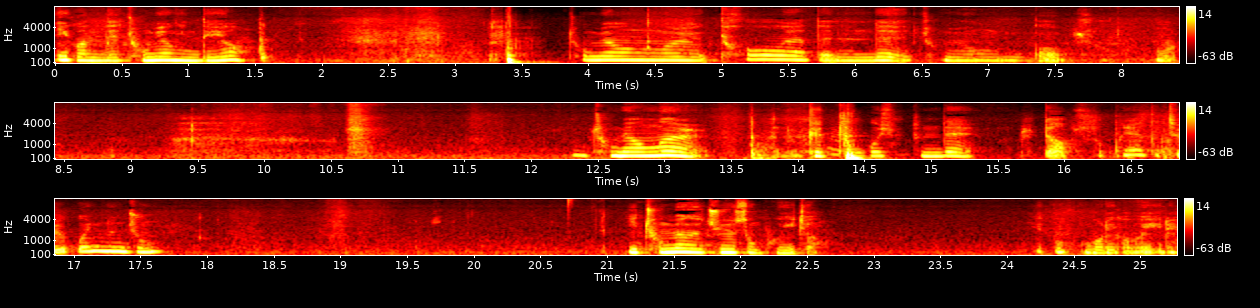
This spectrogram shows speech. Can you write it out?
이건 내 조명인데요. 조명을 켜야 되는데 조명가 없어. 어. 조명을 이렇게 두고 싶은데 절대 없어. 그냥 이렇게 들고 있는 중. 이 조명의 중요성 보이죠? 어, 머리가 왜 이래?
